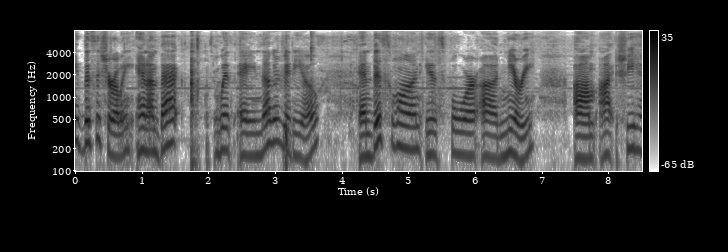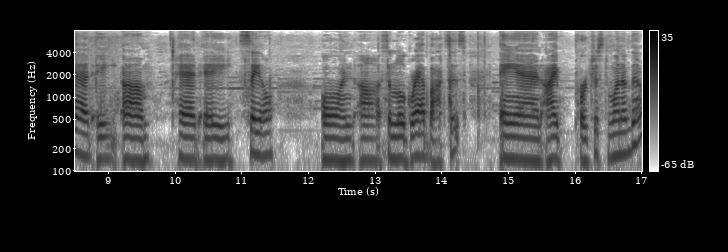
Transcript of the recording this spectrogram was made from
Hi, this is Shirley, and I'm back with another video. And this one is for uh, Nery. Um, I she had a um, had a sale on uh, some little grab boxes, and I purchased one of them.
